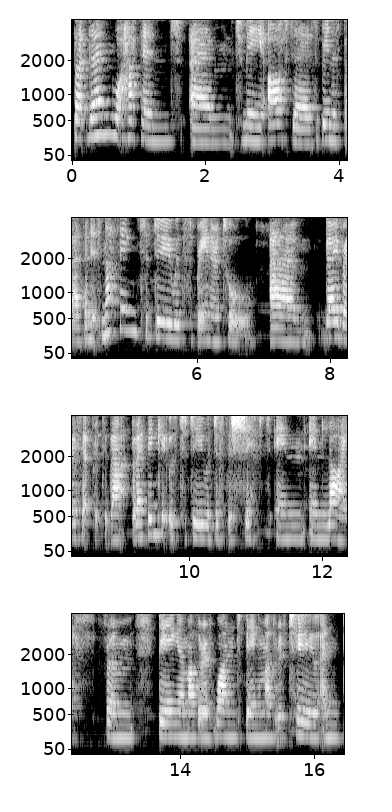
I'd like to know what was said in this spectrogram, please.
but then what happened um, to me after Sabrina's birth, and it's nothing to do with Sabrina at all, um, very, very separate to that, but I think it was to do with just the shift in, in life from being a mother of one to being a mother of two and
